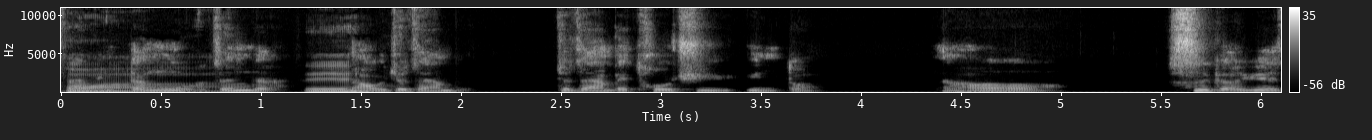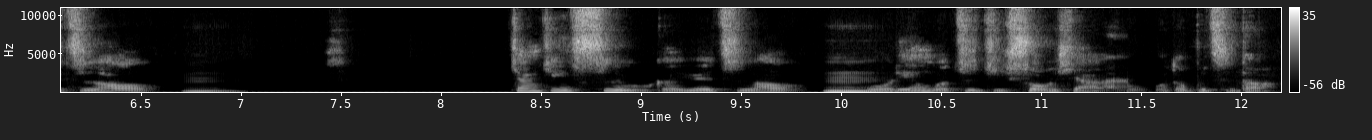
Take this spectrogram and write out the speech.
在那边等我，真的。然后我就这样就这样被拖去运动。然后四个月之后，嗯，将近四五个月之后，嗯，我连我自己瘦下来我都不知道。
